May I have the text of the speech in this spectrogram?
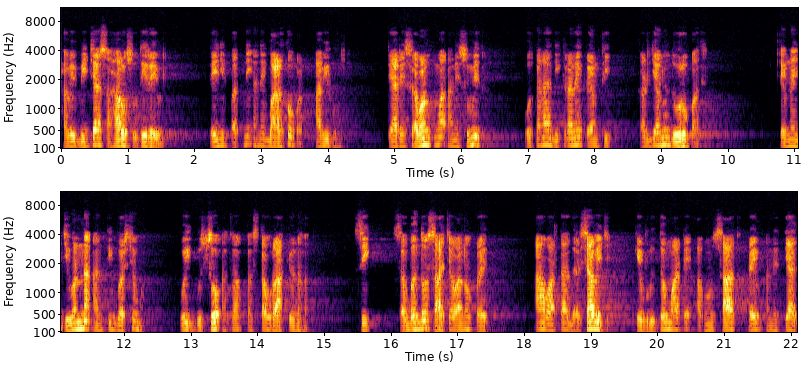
હવે બીજા સહારો શોધી રહ્યો છે. તેની પત્ની અને બાળકો પણ આવી પહોંચ્યા ત્યારે શ્રવણકુમાર અને સુમિત્ર પોતાના દીકરાને પ્રેમથી કડિયાનું દોરું પાસે તેમણે જીવનના અંતિમ વર્ષોમાં કોઈ ગુસ્સો અથવા પસ્તાવો રાખ્યો ન હતો. શીખ સંબંધો સાચવવાનો પ્રયત્ન. આ વાર્તા દર્શાવે છે કે વૃદ્ધો માટે આપણો સાથ, પ્રેમ અને ત્યાગ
